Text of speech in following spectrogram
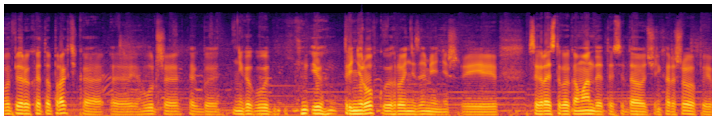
Во-первых, это практика. э, Лучше как бы никакую и тренировку игрой не заменишь. И сыграть с такой командой это всегда очень хорошо. и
